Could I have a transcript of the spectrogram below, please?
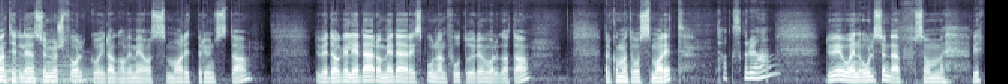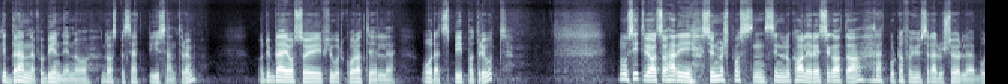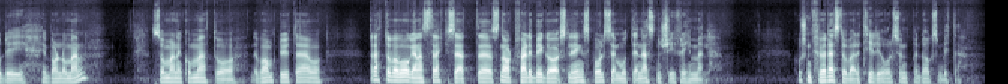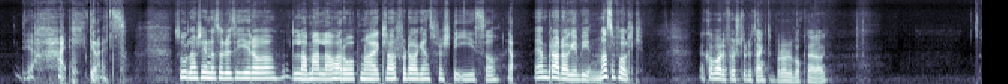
Velkommen til Sunnmørsfolk, og i dag har vi med oss Marit Brunstad. Du er daglig leder og medeier i Sponland Foto i Løvenvollgata. Velkommen til oss, Marit. Takk skal du ha. Du er jo en ålesunder som virkelig brenner for byen din, og da spesielt bysentrum. Og du ble også i fjor kåra til årets bypatriot. Nå sitter vi altså her i Sunnmørsposten sine lokaler i Røysegata, rett bortenfor huset der du sjøl bodde i, i barndommen. Sommeren er kommet, og det er varmt ute. og Rett over Vågen strekker seg et eh, snart ferdigbygga slingringsbolse mot en nesten skyfri himmel. Hvordan føles det å være tidlig i Ålesund på en dag som dette? Det er helt greit. Sola skinner, som du sier, og lamella har åpna og er klar for dagens første is. Og ja, det er en bra dag i byen. Masse folk. Hva var det første du tenkte på da du våkna i dag?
